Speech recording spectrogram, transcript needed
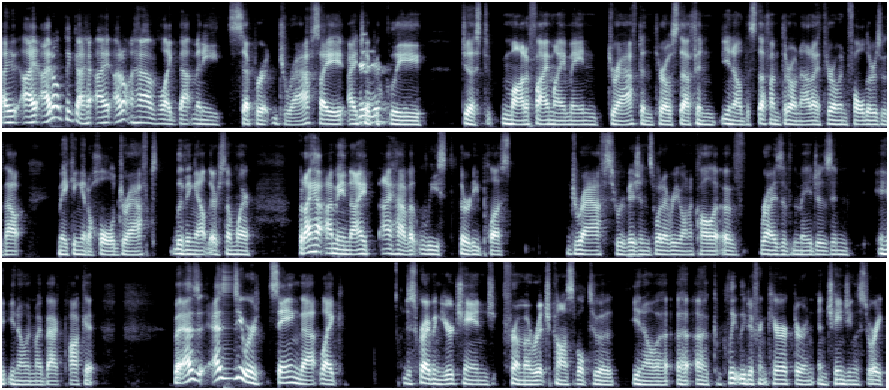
I, I, don't think I, I, I don't have like that many separate drafts. I, I yeah, typically. Just modify my main draft and throw stuff in, you know, the stuff I'm throwing out, I throw in folders without making it a whole draft living out there somewhere. But I have, I mean, I, I have at least 30 plus drafts, revisions, whatever you want to call it, of Rise of the Mages in, you know, in my back pocket. But as, as you were saying that, like, describing your change from a rich constable to a you know a, a, a completely different character and, and, changing the story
